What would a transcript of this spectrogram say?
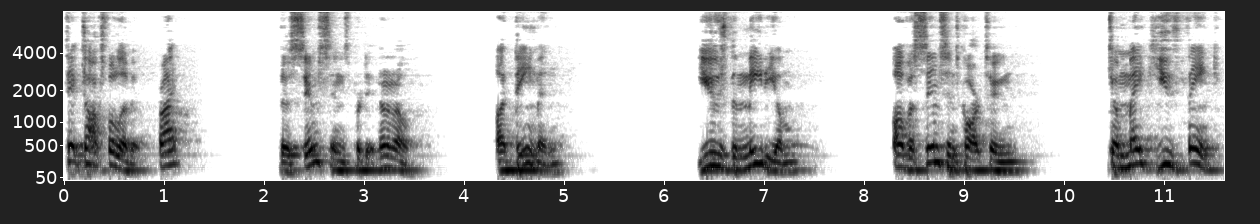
TikTok's full of it, right? The Simpsons predict, no, no, no. A demon used the medium of a Simpsons cartoon to make you think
